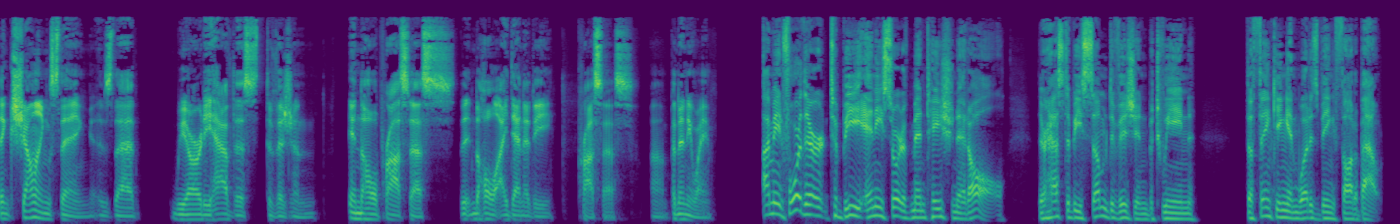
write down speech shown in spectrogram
think Schelling's thing is that we already have this division in the whole process, in the whole identity process. Um, but anyway. I mean, for there to be any sort of mentation at all, there has to be some division between the thinking and what is being thought about.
